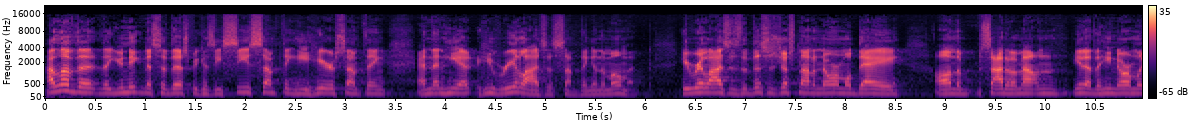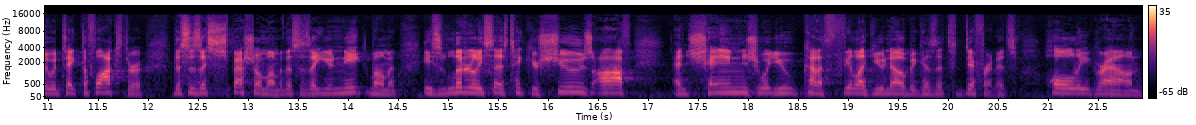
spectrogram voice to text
I love the, the uniqueness of this because he sees something, he hears something, and then he, he realizes something in the moment. He realizes that this is just not a normal day on the side of a mountain, you know, that he normally would take the flocks through. This is a special moment. This is a unique moment. He literally says, Take your shoes off and change what you kind of feel like you know because it's different. It's holy ground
